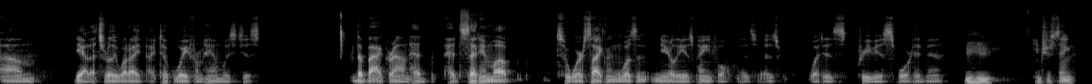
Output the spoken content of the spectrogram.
um, yeah, that's really what I, I took away from him was just the background had, had set him up to where cycling wasn't nearly as painful as, as what his previous sport had been. Mm-hmm. Interesting.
